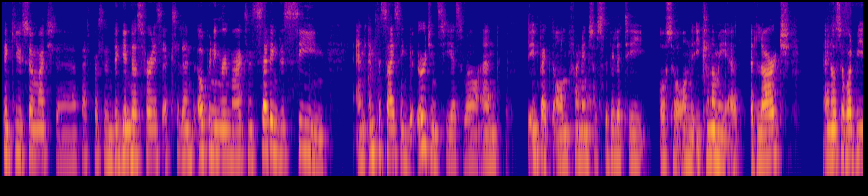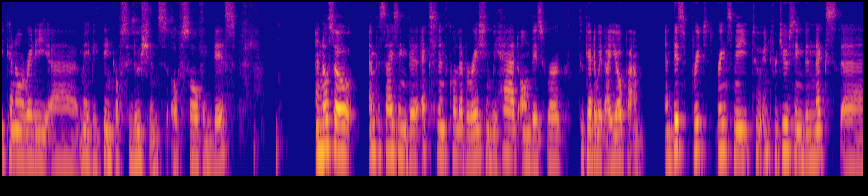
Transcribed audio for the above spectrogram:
Thank you so much, uh, Vice President de Guindos, for this excellent opening remarks and setting the scene and emphasizing the urgency as well and the impact on financial stability, also on the economy at, at large, and also what we can already uh, maybe think of solutions of solving this. And also emphasizing the excellent collaboration we had on this work together with EIOPA. And this brings me to introducing the next uh,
